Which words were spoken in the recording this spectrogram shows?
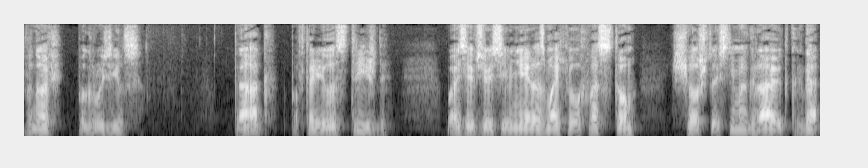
вновь погрузился. Так повторилось трижды. Бася все сильнее размахивал хвостом, счел, что с ним играют, когда,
